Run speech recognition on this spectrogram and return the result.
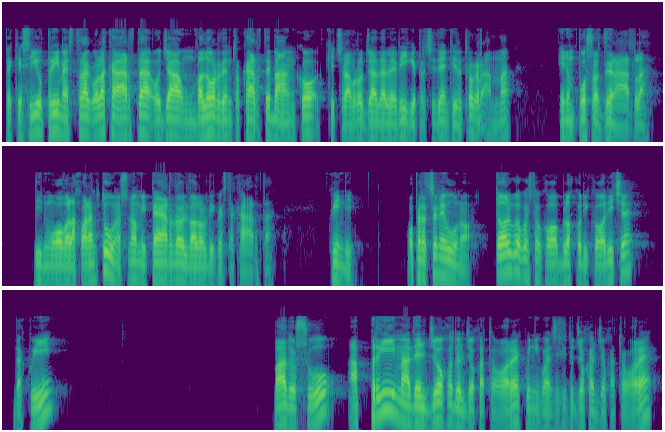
perché se io prima estraggo la carta ho già un valore dentro carte banco, che ce l'avrò già dalle righe precedenti del programma, e non posso azzerarla di nuovo la 41, se no mi perdo il valore di questa carta. Quindi, operazione 1, tolgo questo blocco di codice, da qui, vado su, a prima del gioco del giocatore, quindi quando c'è scritto gioca il giocatore,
